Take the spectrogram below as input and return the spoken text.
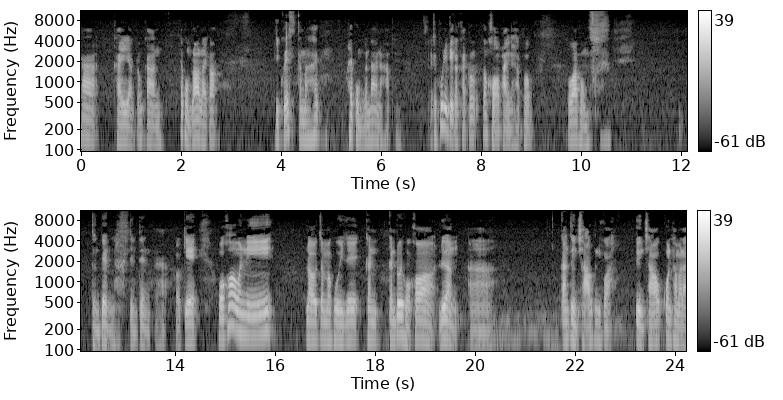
ถ้าใครอยากต้องการให้ผมเล่าอะไรก็request กันมาให้ให้ผมกันได้นะครับอาจจะพูดเด็กๆขัดก็ต้องขออภัยนะครับเพราะเพราะว่าผม ตื่นเต้นตื่นเต้นนะฮะโอเค หัวข้อวันนี้เราจะมาคุยกันกันด้วยหัวข้อเรื่องอ่าการตื่นเช้ากันดีกว่า ตื่นเช้าควรทำอะไร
